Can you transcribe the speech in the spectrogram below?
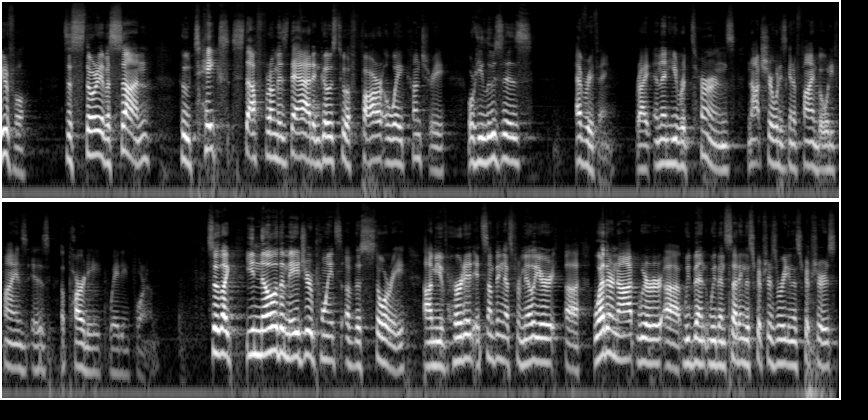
Beautiful. It's a story of a son who takes stuff from his dad and goes to a far away country where he loses everything, right? And then he returns, not sure what he's going to find, but what he finds is a party waiting for him. So, like, you know the major points of the story. Um, you've heard it. It's something that's familiar. Uh, whether or not we're, uh, we've, been, we've been studying the scriptures, reading the scriptures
